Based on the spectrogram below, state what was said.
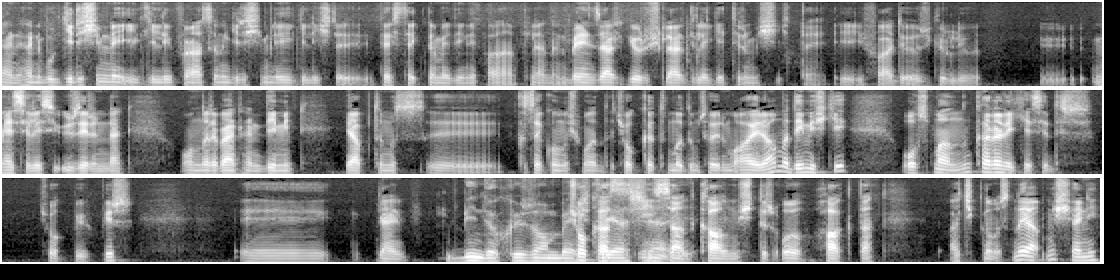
yani hani bu girişimle ilgili Fransa'nın girişimle ilgili işte desteklemediğini falan filan hani benzer görüşler dile getirmiş işte e, ifade özgürlüğü e, meselesi üzerinden. Onları ben hani demin yaptığımız e, kısa konuşmada çok katılmadığım söyledim o ayrı ama demiş ki Osmanlı'nın kara lekesidir. Çok büyük bir e, yani 1915'te çok az yaşayan- insan kalmıştır o halktan açıklamasını da yapmış. Hani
